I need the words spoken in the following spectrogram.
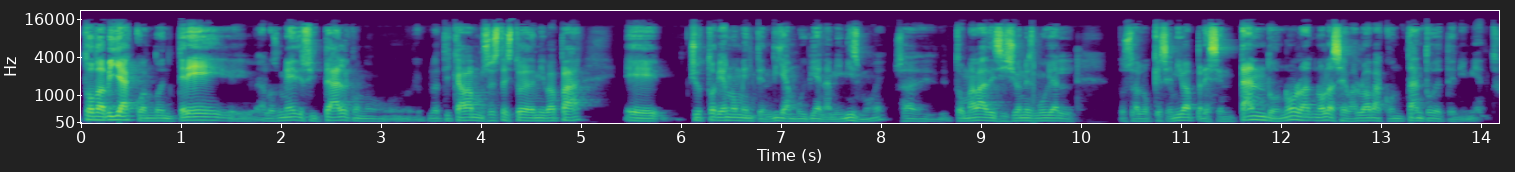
todavía cuando entré eh, a los medios y tal, cuando platicábamos esta historia de mi papá, eh, yo todavía no me entendía muy bien a mí mismo. ¿eh? O sea, tomaba decisiones muy al, pues a lo que se me iba presentando, ¿no? no las evaluaba con tanto detenimiento.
